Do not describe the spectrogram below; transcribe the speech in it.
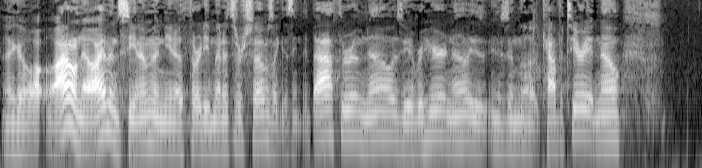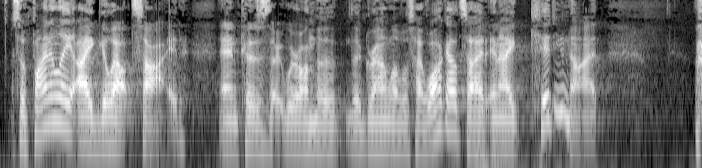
And I go, oh, I don't know. I haven't seen him in, you know, 30 minutes or so. I was like, is he in the bathroom? No. Is he over here? No. He's in the cafeteria? No. So finally, I go outside, and because we're on the, the ground level, so I walk outside, and I kid you not,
